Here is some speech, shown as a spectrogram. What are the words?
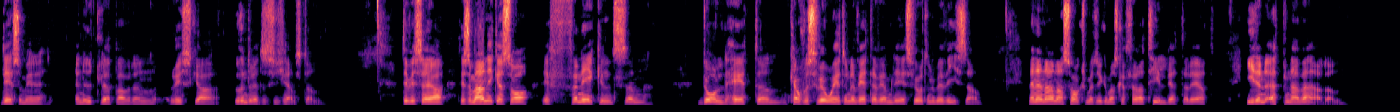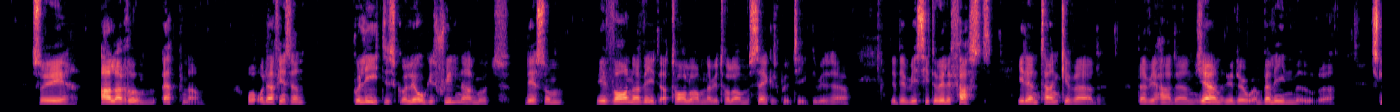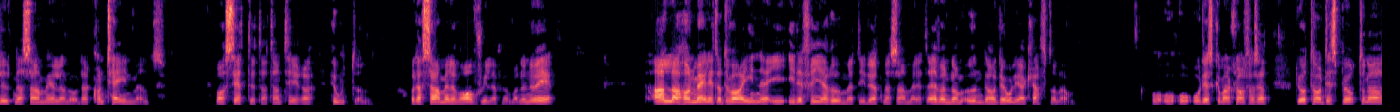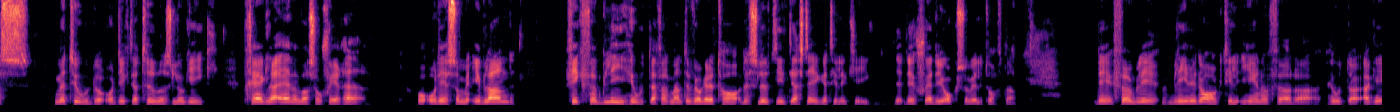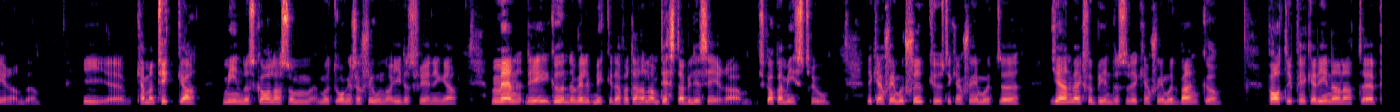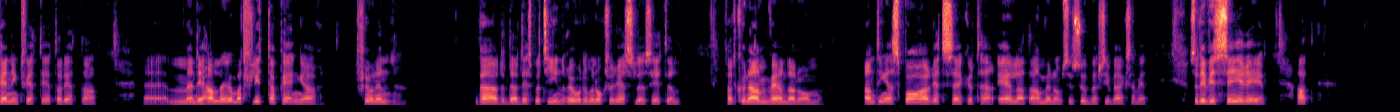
det som är en utlöpare av den ryska underrättelsetjänsten. Det vill säga, det som Annika sa, det är förnekelsen, doldheten, kanske svårigheten att veta vem det är, svårigheten att bevisa. Men en annan sak som jag tycker man ska föra till detta det är att i den öppna världen så är alla rum öppna. Och, och där finns en politisk och logisk skillnad mot det som vi är vana vid att tala om när vi talar om säkerhetspolitik. Det vill säga, det, det, vi sitter väldigt fast i den tankevärld där vi hade en järnridå, en Berlinmur, eh, slutna samhällen och där containment var sättet att hantera hoten. Och där samhällen var avskilda från varandra. Nu är alla har en möjlighet att vara inne i, i det fria rummet i det öppna samhället, även de onda och dåliga krafterna. Och, och, och, och det ska man ha klart för sig att då tar despoternas metoder och diktaturens logik präglar även vad som sker här. Och, och det som ibland fick förbli hot därför att man inte vågade ta det slutgiltiga steget till ett krig. Det, det skedde ju också väldigt ofta. Det förblir blir idag till genomförda hot och agerande i, eh, kan man tycka, mindre skala som mot organisationer och idrottsföreningar. Men det är i grunden väldigt mycket därför att det handlar om destabilisera, skapa misstro. Det kan ske mot sjukhus, det kan ske mot eh, järnvägsförbindelser, det kan ske mot banker. Patrik pekade innan att eh, penningtvätt är ett av detta. Eh, men det handlar ju om att flytta pengar från en värld där despotin råder men också rättslösheten för att kunna använda dem antingen spara rättssäkert här eller att använda dem till subversiv verksamhet. Så det vi ser är att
